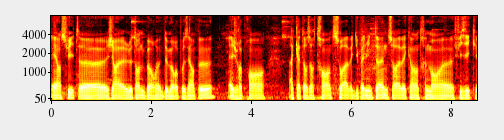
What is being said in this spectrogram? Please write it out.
Et ensuite, j'ai le temps de me, reposer un peu. Et je reprends à 14h30, soit avec du badminton, soit avec un entraînement physique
